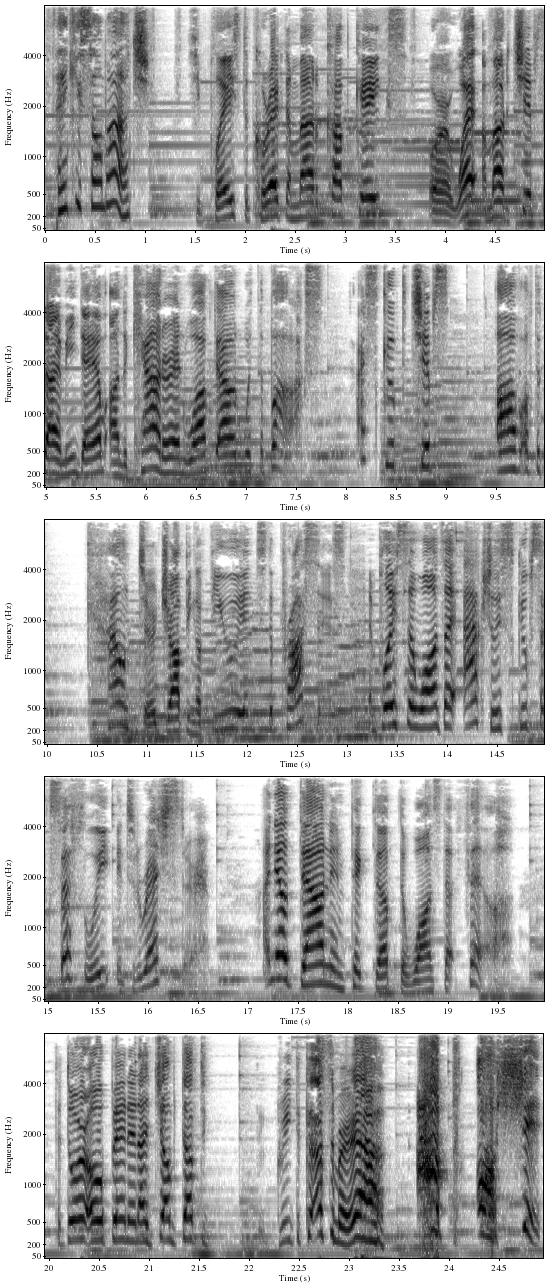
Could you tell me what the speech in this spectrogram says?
Thank you so much. She placed the correct amount of cupcakes, or what amount of chips I mean, damn, on the counter and walked out with the box. I scooped the chips off of the counter, dropping a few into the process, and placed the ones I actually scooped successfully into the register. I knelt down and picked up the ones that fell. The door opened and I jumped up to, greet the customer. Yeah. Ah! Oh shit!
